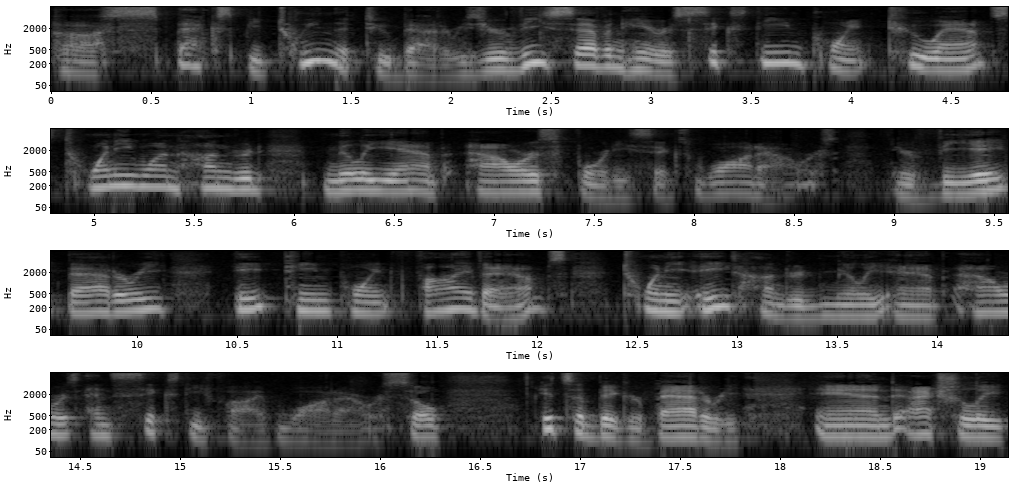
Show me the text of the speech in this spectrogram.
uh, specs between the two batteries. Your V7 here is 16.2 amps, 2100 milliamp hours, 46 watt hours. Your V8 battery, 18.5 amps, 2800 milliamp hours, and 65 watt hours. So it's a bigger battery. And actually,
